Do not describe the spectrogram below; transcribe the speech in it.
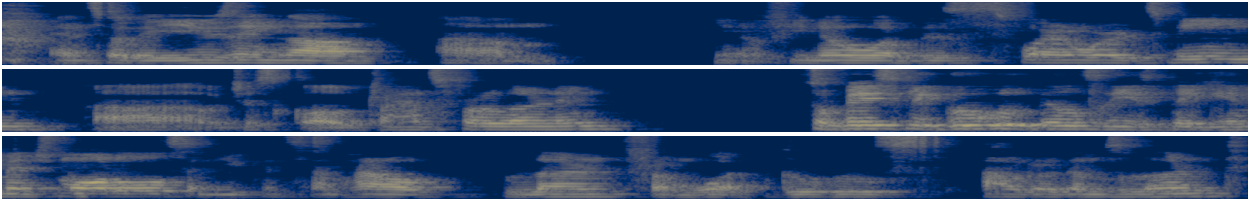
and so they're using, um, um, you know, if you know what these swear words mean, uh, which is called transfer learning. So basically, Google builds these big image models, and you can somehow learn from what Google's algorithms learned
